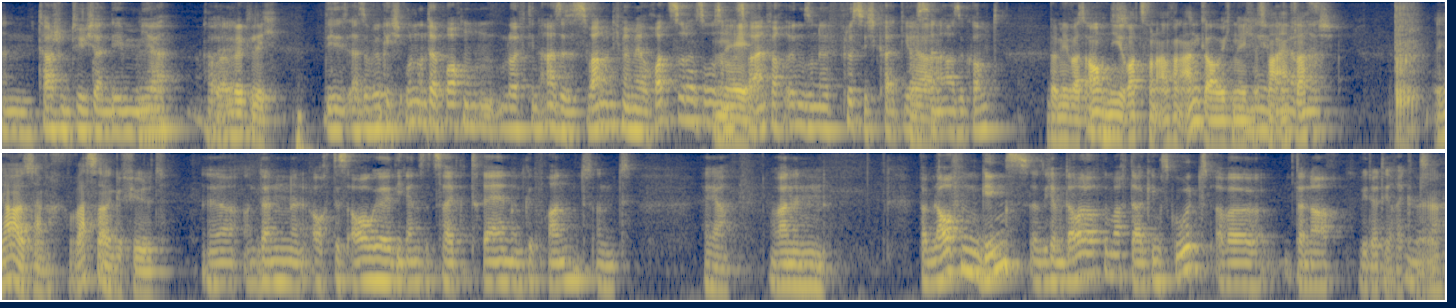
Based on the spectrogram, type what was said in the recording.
an Taschentüchern neben mir. Ja, aber wirklich. Die, also wirklich ununterbrochen läuft die Nase. Es war noch nicht mehr mehr Rotz oder so, sondern Nee. es war einfach irgend so eine Flüssigkeit, die aus Ja. der Nase kommt. Bei mir war es auch nie Rotz von Anfang an, glaube ich nicht. es Nee, war mir auch einfach, nicht. ja, es ist einfach Wasser gefühlt. Ja, und dann auch das Auge die ganze Zeit getränt und gebrannt und naja, war ein. Beim Laufen ging's, also ich habe einen Dauerlauf gemacht, da ging's gut, aber danach wieder direkt. Ja.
